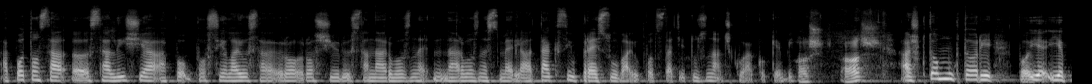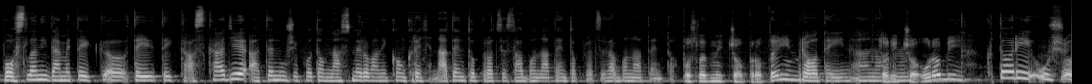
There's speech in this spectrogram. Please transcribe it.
a potom sa, e, sa líšia a po, posielajú sa, ro, rozšírujú sa na rôzne, na rôzne smery. Ale tak si ju presúvajú v podstate tú značku ako keby. Až? Až, až k tomu, ktorý je, je posledný, dajme tej, tej, tej kaskáde a ten už je potom nasmerovaný konkrétne na tento proces alebo na tento proces alebo na tento. Posledný čo? Proteín? Proteín, áno. Ktorý čo urobí? Ktorý už uh,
